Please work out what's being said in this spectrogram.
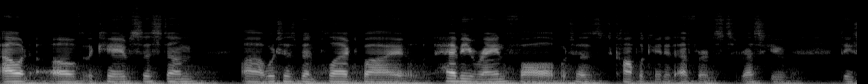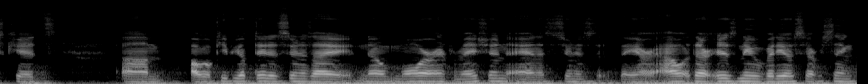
out of the cave system, uh, which has been plagued by heavy rainfall, which has complicated efforts to rescue these kids. Um, I will keep you updated as soon as I know more information and as soon as they are out. There is new video surfacing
